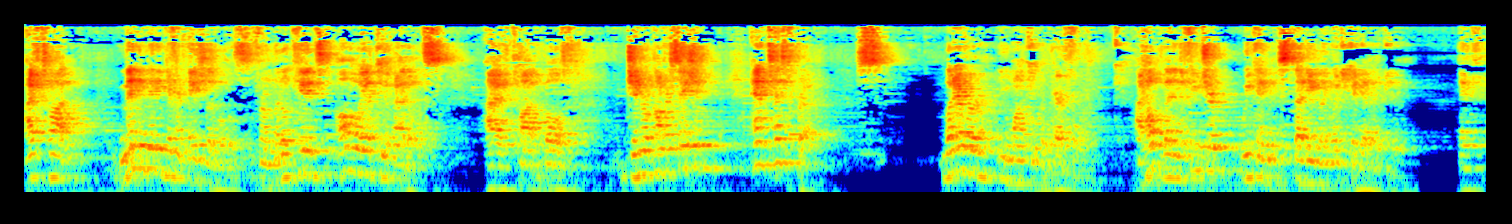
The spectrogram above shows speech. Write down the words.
I've taught many, many different age levels, from little kids all the way up to adults. I've taught both general conversation and test prep whatever you want to prepare for. I hope that in the future we can study language together again. Thank you.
